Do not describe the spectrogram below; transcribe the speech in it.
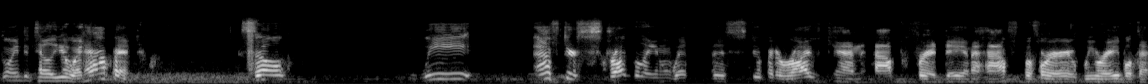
going to tell you what happened. So, we, after struggling with this stupid ArriveCan app for a day and a half before we were able to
